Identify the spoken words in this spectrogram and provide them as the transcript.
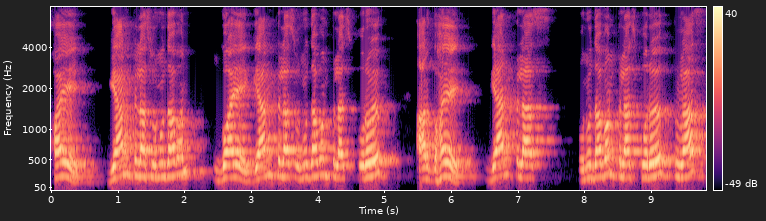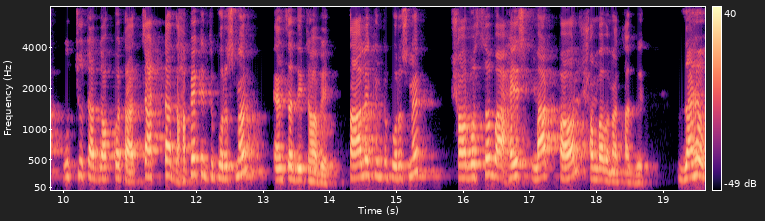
ক্ষয়ে জ্ঞান প্লাস অনুধাবন, গয়ে জ্ঞান প্লাস অনুধাবন প্লাস প্রয়োগ, আর ঘয়ে জ্ঞান প্লাস অনুধাবন প্লাস প্রয়োগ প্লাস উচ্চতা, দক্ষতা, চারটা ধাপে কিন্তু প্রশ্নের অ্যান্সার দিতে হবে। তাহলে কিন্তু প্রশ্নে সর্বোচ্চ বা হাইস্ট মার্ক পাওয়ার সম্ভাবনা থাকবে। যাই হোক,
